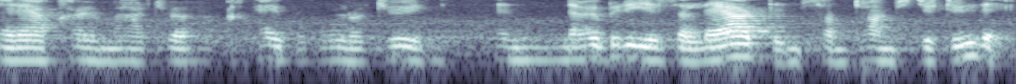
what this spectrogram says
that our kaumātua are capable of doing and nobody is allowed them sometimes to do that.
